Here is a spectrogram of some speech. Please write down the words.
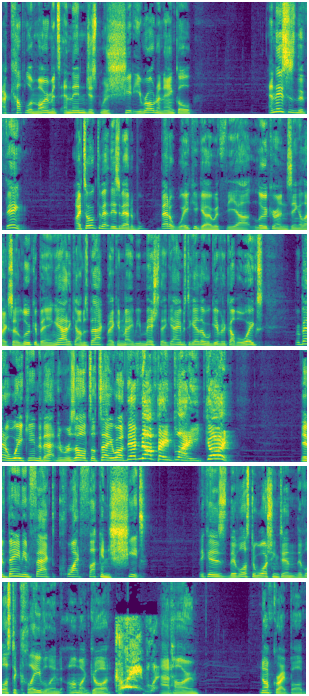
a couple of moments and then just was shit. He rolled an ankle. And this is the thing. I talked about this about a, about a week ago with the uh, Luka and Zinger. Like, so Luka being out, he comes back. They can maybe mesh their games together. We'll give it a couple of weeks. We're about a week into that, and the results, I'll tell you what, they've not been bloody good. They've been, in fact, quite fucking shit because they've lost to Washington, they've lost to Cleveland. Oh my god, Cleveland! at home, not great, Bob.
